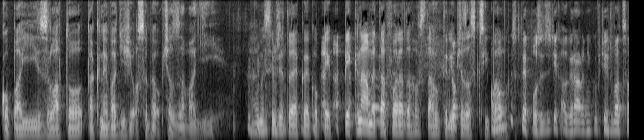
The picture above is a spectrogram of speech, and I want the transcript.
kopají zlato, tak nevadí, že o sebe občas zavadí. Já myslím, že to je jako, jako pěk, pěkná metafora toho vztahu, který no, občas zaskřípal. Ono k té pozici těch agrárníků v těch 20.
